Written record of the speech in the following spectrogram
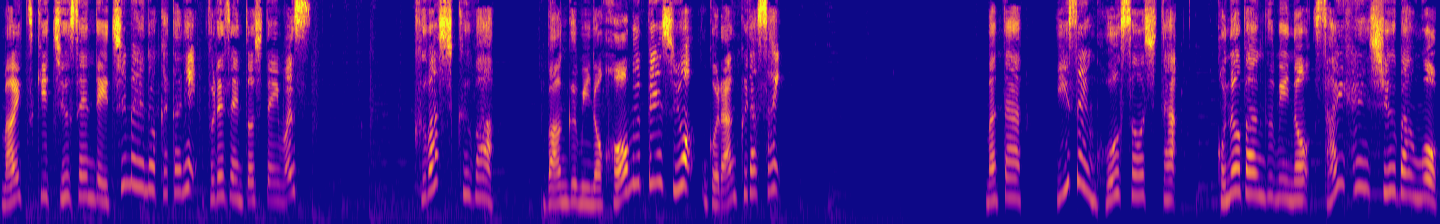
毎月抽選で1名の方にプレゼントしています。詳しくは番組のホームページをご覧ください。また以前放送したこの番組の再編集版を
